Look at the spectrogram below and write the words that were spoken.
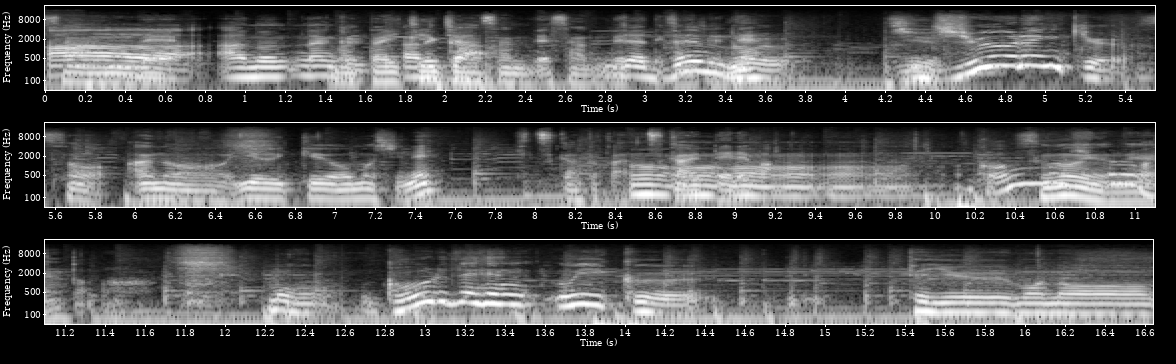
あーあのなんかでまた1あれか。日挟んで3でじゃあって感じでね。全部10連休？そう。あの有給をもしね2日とか使えてればうんうんうんうんうん。すごいよねあんま聞かなかったな。もうゴールデンウィークっていうもの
